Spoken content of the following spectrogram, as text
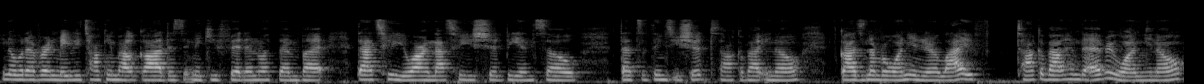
you know whatever. And maybe talking about God doesn't make you fit in with them but that's who you are and that's who you should be. And so that's the things you should talk about you know. If God's number one in your life talk about him to everyone, you know,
